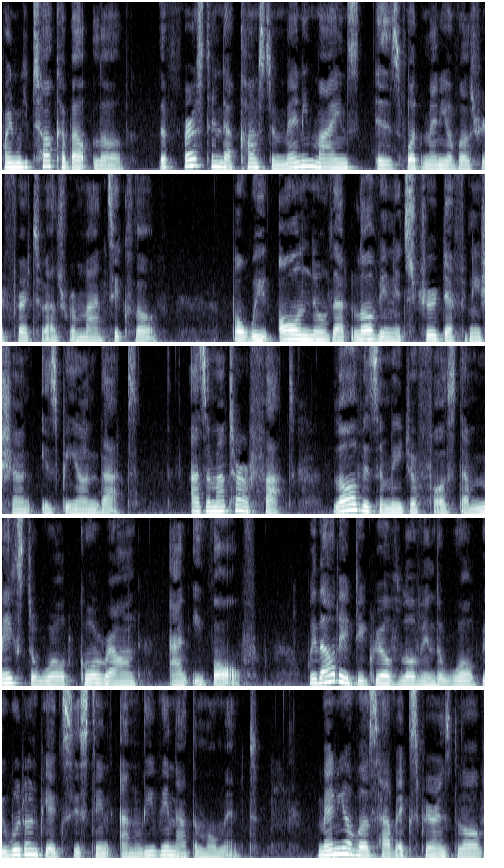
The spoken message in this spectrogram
When we talk about love, the first thing that comes to many minds is what many of us refer to as romantic love. But we all know that love, in its true definition, is beyond that. As a matter of fact, love is a major force that makes the world go round and evolve. Without a degree of love in the world, we wouldn't be existing and living at the moment. Many of us have experienced love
